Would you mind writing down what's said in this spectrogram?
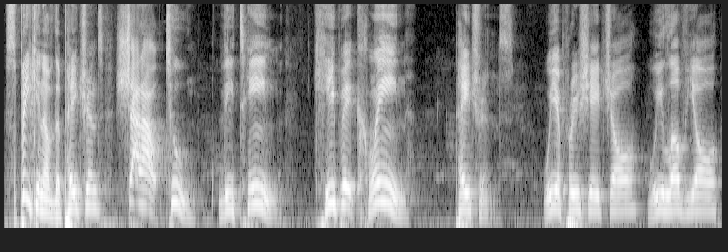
Speaking of the patrons, shout out to the team. Keep it clean. Patrons, we appreciate y'all. We love y'all.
